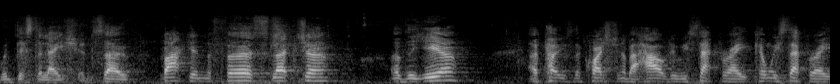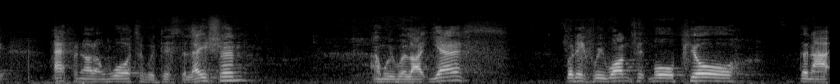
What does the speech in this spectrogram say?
with distillation. So back in the first lecture of the year, I posed the question about how do we separate, can we separate ethanol and water with distillation? And we were like, yes, but if we want it more pure than our,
